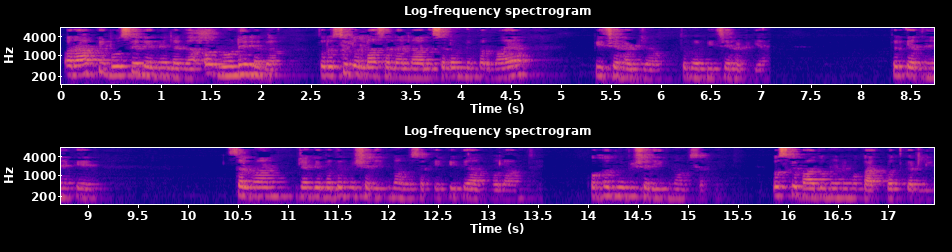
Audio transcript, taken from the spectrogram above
اور آپ کے بوسے لینے لگا اور رونے لگا۔ تو رسول اللہ صلی اللہ علیہ وسلم نے فرمایا، پیچھے ہٹ جاؤ۔ تو میں پیچھے ہٹ گیا۔ پھر کہتے ہیں کہ سلمان جنگ بدر میں شریک نہ ہو سکے کیونکہ آپ غلام تھے۔ عہد میں بھی شریک نہ ہو سکے۔ اس کے بعد انہوں نے مکاتبت کر لی۔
